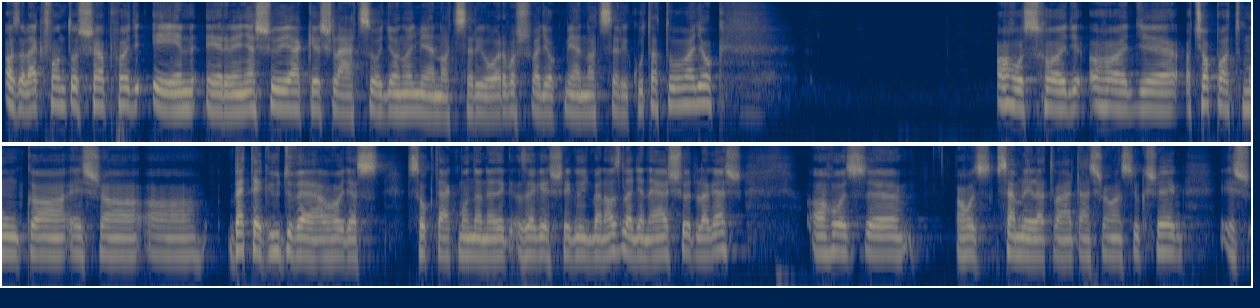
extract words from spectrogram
az a legfontosabb, hogy én érvényesüljek, és látszódjon, hogy milyen nagyszerű orvos vagyok, milyen nagyszerű kutató vagyok. Ahhoz, hogy, hogy a csapatmunka és a, a beteg üdve, ahogy ezt szokták mondani az egészségügyben, az legyen elsődleges, ahhoz ahhoz szemléletváltásra van szükség, és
